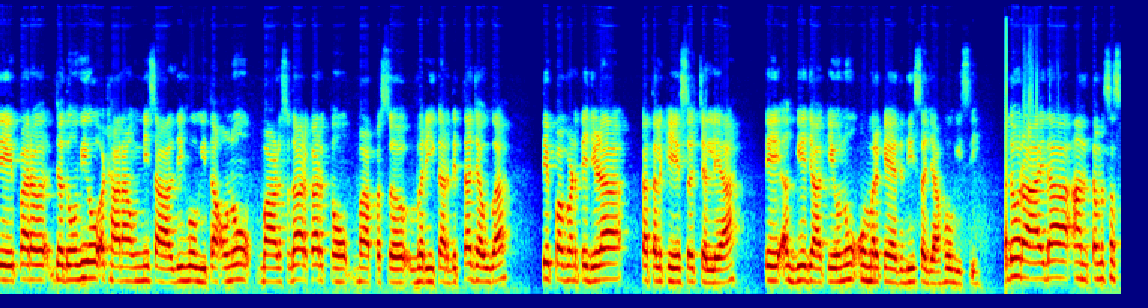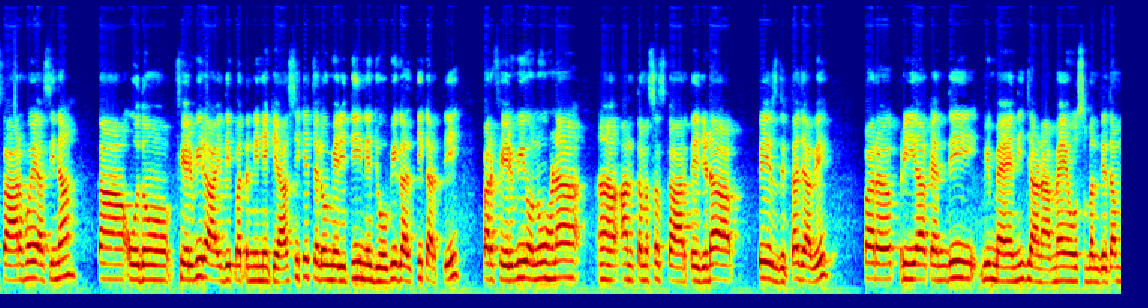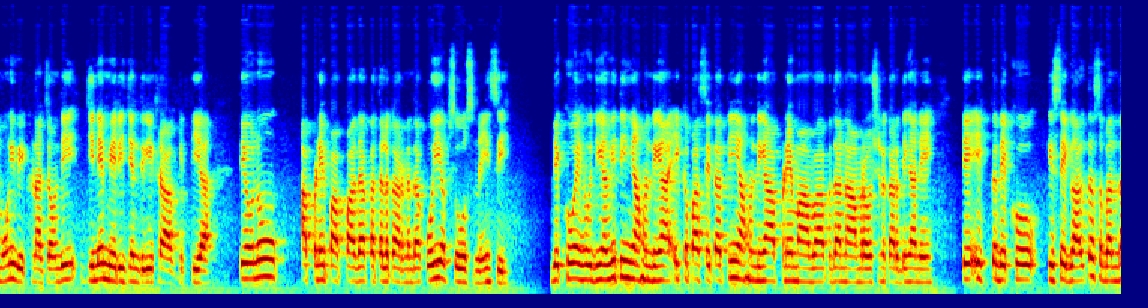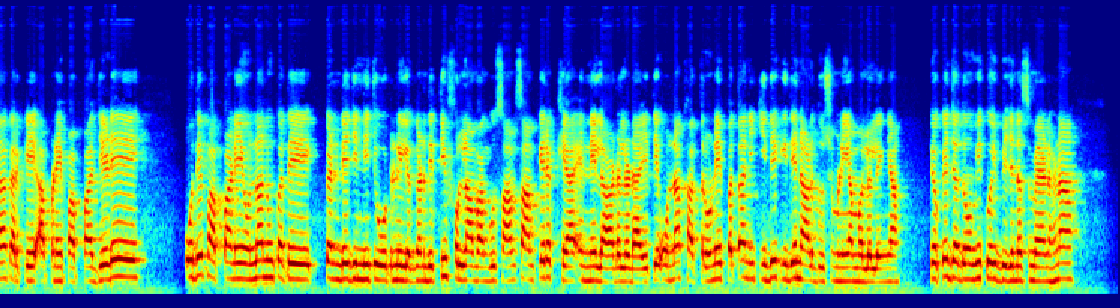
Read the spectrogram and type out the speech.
ਤੇ ਪਰ ਜਦੋਂ ਵੀ ਉਹ 18 19 ਸਾਲ ਦੀ ਹੋ ਗਈ ਤਾਂ ਉਹਨੂੰ ਬਾਲ ਸੁਧਾਰ ਘਰ ਤੋਂ ਵਾਪਸ ਵਰੀ ਕਰ ਦਿੱਤਾ ਜਾਊਗਾ ਤੇ ਪਵਨ ਤੇ ਜਿਹੜਾ ਕਤਲ ਕੇਸ ਚੱਲਿਆ ਤੇ ਅੱਗੇ ਜਾ ਕੇ ਉਹਨੂੰ ਉਮਰ ਕੈਦ ਦੀ ਸਜ਼ਾ ਹੋ ਗਈ ਸੀ। ਜਦੋਂ ਰਾਜ ਦਾ ਅੰਤਮ ਸੰਸਕਾਰ ਹੋਇਆ ਸੀ ਨਾ, ਤਾਂ ਉਦੋਂ ਫਿਰ ਵੀ ਰਾਜ ਦੀ ਪਤਨੀ ਨੇ ਕਿਹਾ ਸੀ ਕਿ ਚਲੋ ਮੇਰੀ ਧੀ ਨੇ ਜੋ ਵੀ ਗਲਤੀ ਕਰਤੀ ਪਰ ਫਿਰ ਵੀ ਉਹਨੂੰ ਹਨਾ ਅੰਤਮ ਸੰਸਕਾਰ ਤੇ ਜਿਹੜਾ ਭੇਜ ਦਿੱਤਾ ਜਾਵੇ। ਪਰ ਪ੍ਰਿਆ ਕਹਿੰਦੀ ਵੀ ਮੈਂ ਨਹੀਂ ਜਾਣਾ, ਮੈਂ ਉਸ ਬੰਦੇ ਦਾ ਮੂੰਹ ਨਹੀਂ ਵੇਖਣਾ ਚਾਹੁੰਦੀ ਜਿਨੇ ਮੇਰੀ ਜ਼ਿੰਦਗੀ ਖਰਾਬ ਕੀਤੀ ਆ। ਤੇ ਉਹਨੂੰ ਆਪਣੇ ਪਾਪਾ ਦਾ ਕਤਲ ਕਰਨ ਦਾ ਕੋਈ ਅਫਸੋਸ ਨਹੀਂ ਸੀ। ਦੇਖੋ, ਇਹੋ ਜੀਆਂ ਵੀ ਧੀਆਂ ਹੁੰਦੀਆਂ, ਇੱਕ ਪਾਸੇ ਤਾਂ ਧੀਆਂ ਹੁੰਦੀਆਂ ਆਪਣੇ ਮਾਪੇ ਦਾ ਨਾਮ ਰੌਸ਼ਨ ਕਰਦੀਆਂ ਨੇ ਤੇ ਇੱਕ ਦੇਖੋ, ਕਿਸੇ ਗਲਤ ਸਬੰਧਾਂ ਕਰਕੇ ਆਪਣੇ ਪਾਪਾ ਜਿਹੜੇ ਉਹਦੇ ਪਾਪਾ ਨੇ ਉਹਨਾਂ ਨੂੰ ਕਦੇ ਕੰਡੇ ਜਿੰਨੀ ਚੋਟ ਨਹੀਂ ਲੱਗਣ ਦਿੱਤੀ, ਫੁੱਲਾਂ ਵਾਂਗੂ ਸਾਂਭ-ਸਾਂਭ ਕੇ ਰੱਖਿਆ ਇੰਨੇ ਲਾੜ ਲੜਾਏ ਤੇ ਉਹਨਾਂ ਖਾਤਰ ਉਹਨੇ ਪਤਾ ਨਹੀਂ ਕਿਹਦੇ ਕਿਹਦੇ ਨਾਲ ਦੁਸ਼ਮਣੀਆਂ ਮੁੱਲ ਲਈਆਂ। ਕਿਉਂਕਿ ਜਦੋਂ ਵੀ ਕੋਈ ਬਿਜ਼ਨਸਮੈਨ ਹਨਾ,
